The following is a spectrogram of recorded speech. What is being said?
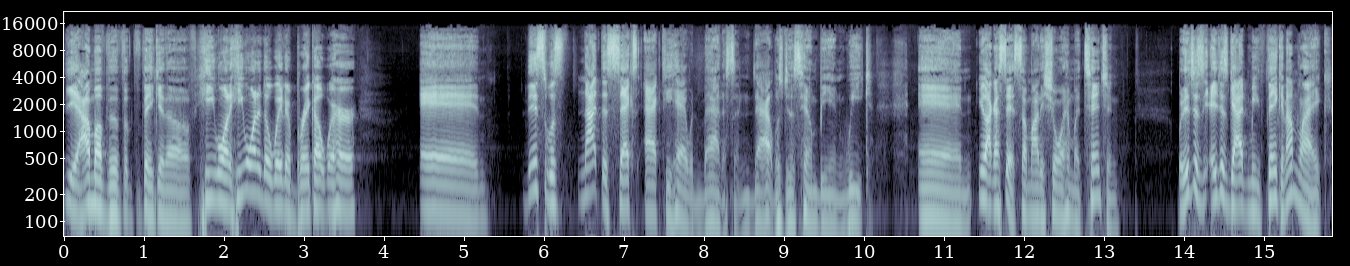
yeah, I'm of the th- thinking of he wanted he wanted a way to break up with her, and this was not the sex act he had with Madison. That was just him being weak, and you know, like I said, somebody showing him attention. But it just it just got me thinking. I'm like,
